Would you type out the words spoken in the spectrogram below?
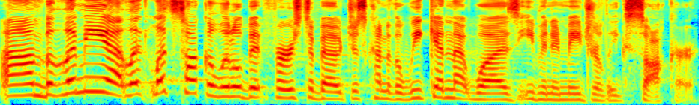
Um, but let me uh, let, let's talk a little bit first about just kind of the weekend that was, even in Major League Soccer,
